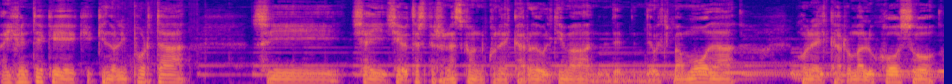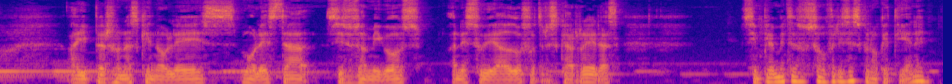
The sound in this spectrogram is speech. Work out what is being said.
Hay gente que, que no le importa si, si, hay, hay, otras personas con, con el carro de última, de, última moda, con el carro más lujoso. Hay personas que no les molesta si sus amigos han estudiado dos o tres carreras. Simplemente son felices con lo que tienen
